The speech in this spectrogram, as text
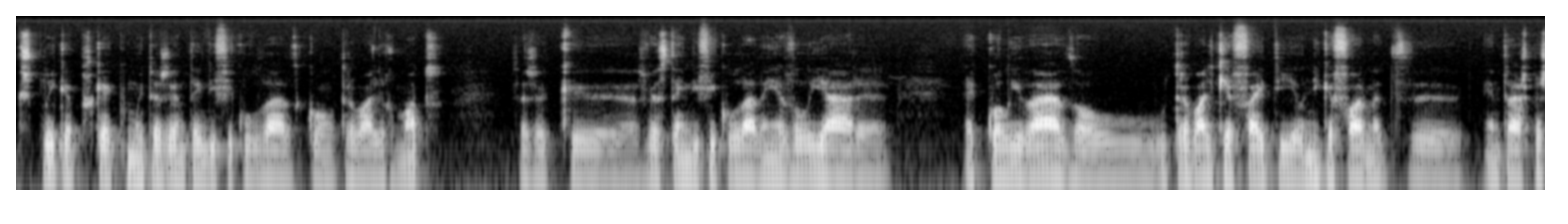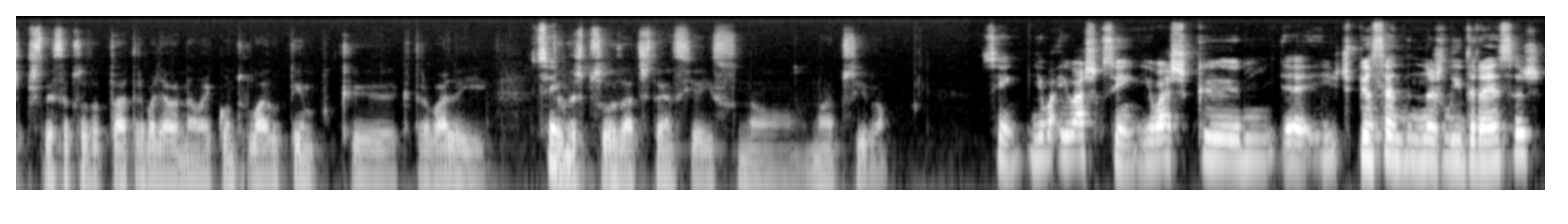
que explica porque é que muita gente tem dificuldade com o trabalho remoto, ou seja, que às vezes tem dificuldade em avaliar a, a qualidade ou o, trabalho que é feito e a única forma de, entre aspas, perceber se a pessoa está a trabalhar ou não é controlar o tempo que, que trabalha e Sim. tendo as pessoas à distância isso não, não é possível. Sim, eu, eu acho que sim. Eu acho que, eh, pensando nas lideranças,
